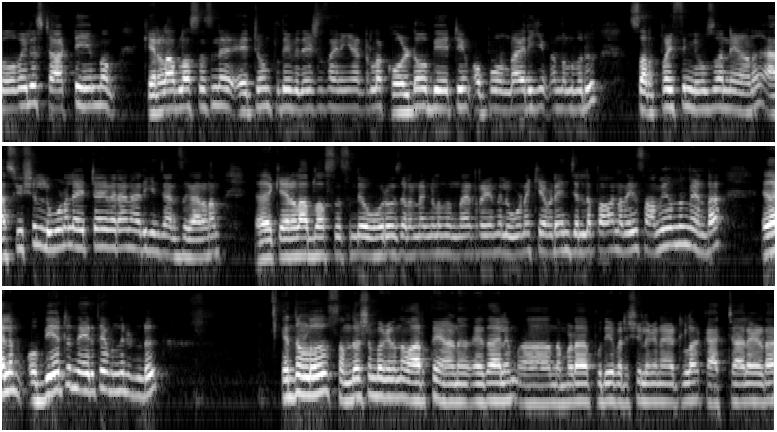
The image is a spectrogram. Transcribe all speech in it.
ഗോവയിൽ സ്റ്റാർട്ട് ചെയ്യുമ്പം കേരള ബ്ലാസ്റ്റേഴ്സിന്റെ ഏറ്റവും പുതിയ വിദേശ സൈനികമായിട്ടുള്ള കോൾഡോ ബിയേറ്റയും ഒപ്പം ഉണ്ടായിരിക്കും എന്നുള്ളൊരു സർപ്രൈസിങ് ന്യൂസ് തന്നെയാണ്. ആസ് യൂഷ്വൽ ലൂണ ലേറ്റായി വരാനായിരിക്കും ചാൻസ് കാരണം കേരള ബ്ലാസ്റ്റേഴ്സിന്റെ ഓരോ ചലനങ്ങളും നന്നായിട്ട് അറിയുന്ന ലൂണയ്ക്ക് എവിടെയും ചെല്ലപ്പാവാൻ അധികം സമയമൊന്നും വേണ്ട. ഏതായാലും ഒബിയേറ്റ് നേരത്തെ വന്നിട്ടുണ്ട്. എന്നുള്ളത് സന്തോഷം പകരുന്ന വാർത്തയാണ്. ഏതായാലും നമ്മുടെ പുതിയ പരിശീലകനായിട്ടുള്ള കാറ്റാലയുടെ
